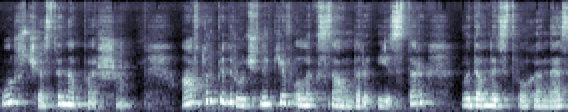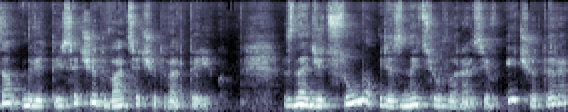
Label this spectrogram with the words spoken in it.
курс, частина перша. Автор підручників Олександр Істер, видавництво Генеза 2024 рік. Знайдіть суму різницю виразів і 4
